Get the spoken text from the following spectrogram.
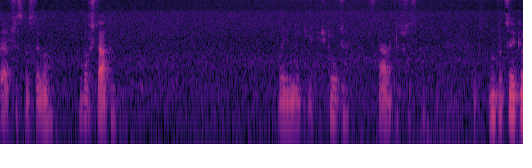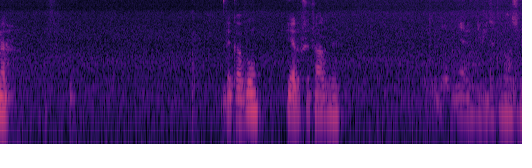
To wszystko z tego warsztatu. Pojemniki, jakieś klucze. Stare też wszystko. Motocykle. DKW. Pierwszy czarny. Ten drugi nie wiem, nie widzę tu nazwy.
